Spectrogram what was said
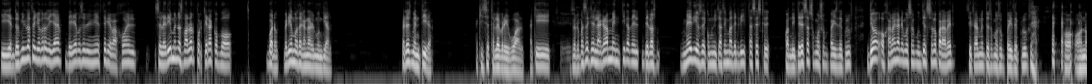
Y en 2012 yo creo que ya veríamos una inercia que bajó el... Se le dio menos valor porque era como, bueno, veníamos de ganar el Mundial. Pero es mentira. Aquí se celebra igual. Aquí lo que pasa es que la gran mentira de, los medios de comunicación madridistas es que cuando interesa somos un país de clubs. Yo ojalá ganemos el Mundial solo para ver si realmente somos un país de clubs o, o no.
